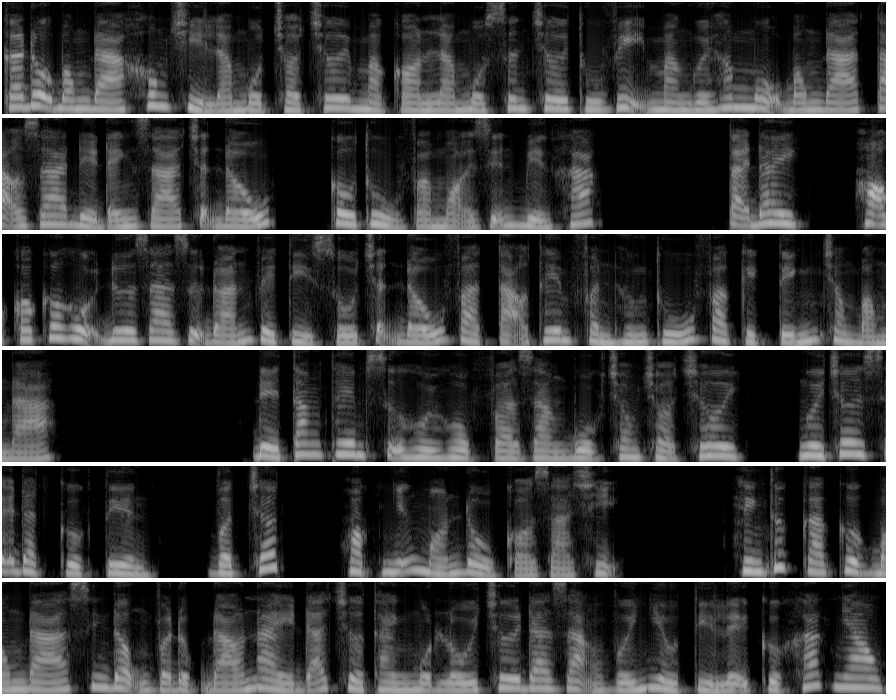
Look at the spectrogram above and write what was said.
Cá độ bóng đá không chỉ là một trò chơi mà còn là một sân chơi thú vị mà người hâm mộ bóng đá tạo ra để đánh giá trận đấu, cầu thủ và mọi diễn biến khác. Tại đây, họ có cơ hội đưa ra dự đoán về tỷ số trận đấu và tạo thêm phần hứng thú và kịch tính trong bóng đá. Để tăng thêm sự hồi hộp và ràng buộc trong trò chơi, người chơi sẽ đặt cược tiền, vật chất hoặc những món đồ có giá trị. Hình thức cá cược bóng đá sinh động và độc đáo này đã trở thành một lối chơi đa dạng với nhiều tỷ lệ cược khác nhau,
